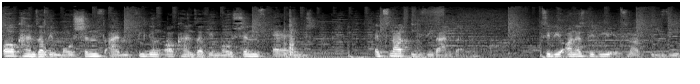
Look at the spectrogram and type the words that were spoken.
all kinds of emotions. I'm feeling all kinds of emotions and it's not easy, Banza. To be honest with you, it's not easy.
